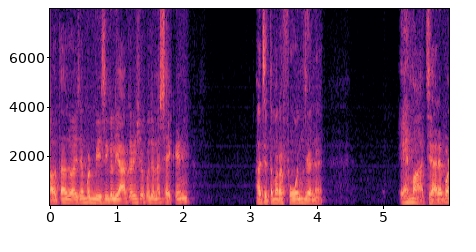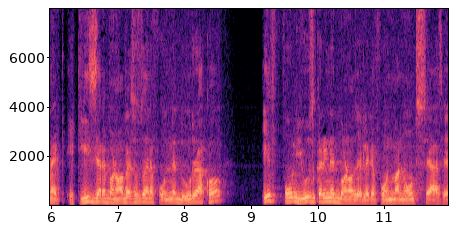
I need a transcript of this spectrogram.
આવતા જ હોય છે. બટ બેસિકલી આ કરી શકો છો અને સેકન્ડ આ જે તમારા ફોન છે ને, એમાં જ્યારે પણ એટલી એટલીસ્ટ જ્યારે ભણવા બેસો છો એને ફોનને દૂર રાખો, એ ફોન યુઝ કરીને જ ભણો છો. એટલે કે ફોનમાં નોટ્સ છે આ છે.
